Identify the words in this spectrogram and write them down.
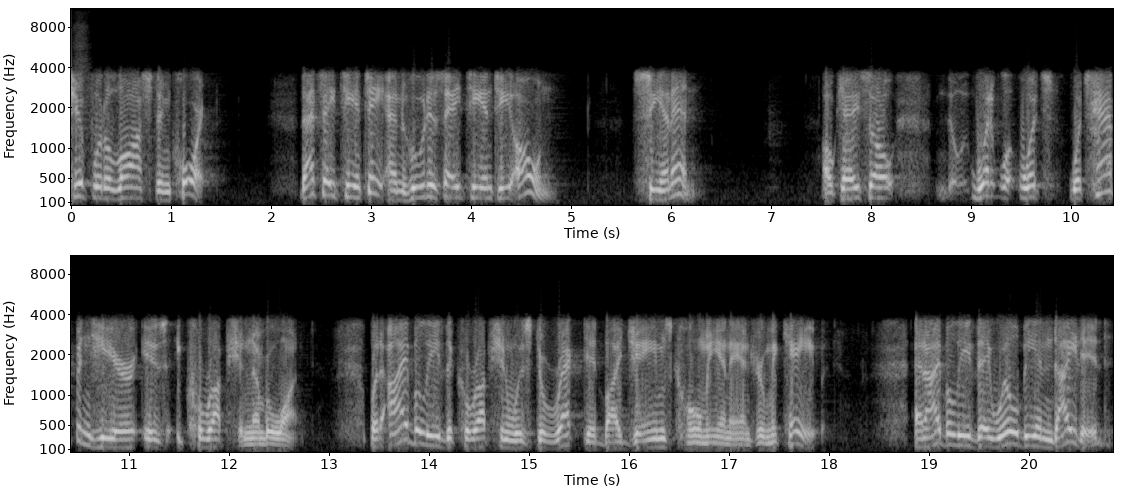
Schiff would have lost in court. That's AT and T, and who does AT and T own? CNN. Okay, so what, what's what's happened here is corruption. Number one. But I believe the corruption was directed by James Comey and Andrew McCabe. And I believe they will be indicted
